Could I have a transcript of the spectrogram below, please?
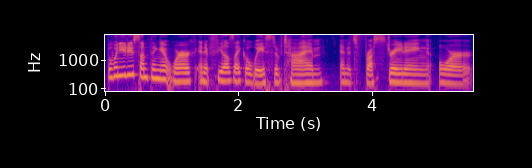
But when you do something at work and it feels like a waste of time and it's frustrating or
